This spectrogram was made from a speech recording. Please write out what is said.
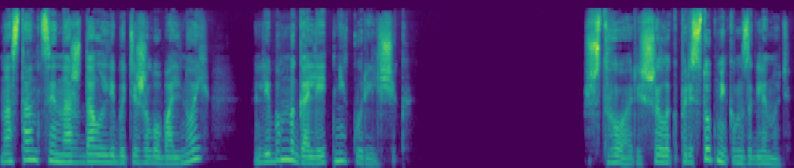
на станции нас ждал либо тяжело больной, либо многолетний курильщик. Что, решила к преступникам заглянуть?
